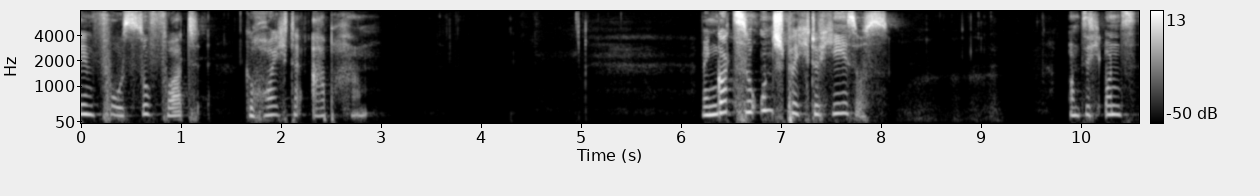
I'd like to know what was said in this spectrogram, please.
den Fuß sofort gehorchte Abraham. Wenn Gott zu uns spricht durch Jesus und sich uns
